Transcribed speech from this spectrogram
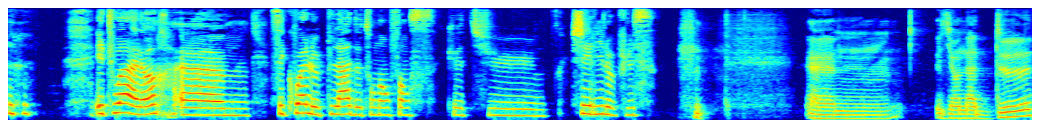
Et toi, alors, euh, c'est quoi le plat de ton enfance que tu chéris le plus? Euh, Il y en a deux.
